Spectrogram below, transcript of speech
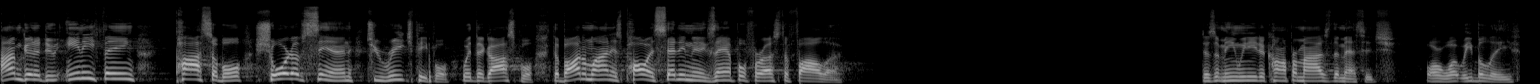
I'm going to do anything possible short of sin to reach people with the gospel. The bottom line is, Paul is setting an example for us to follow. Doesn't mean we need to compromise the message or what we believe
